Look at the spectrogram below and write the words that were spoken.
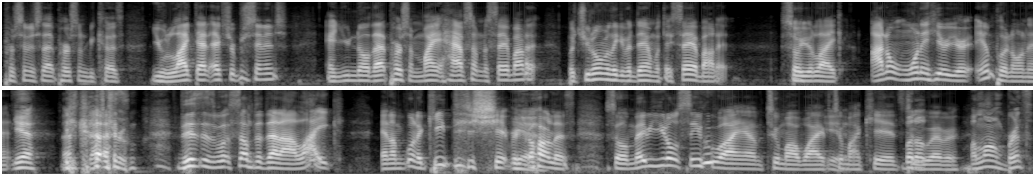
percentage to that person because you like that extra percentage and you know that person might have something to say about it, but you don't really give a damn what they say about it. So you're like, I don't want to hear your input on it. Yeah, that's, that's true. This is what something that I like. And I'm going to keep this shit Yeah. regardless. So maybe you don't see who I am to my wife, Yeah. to my kids, But to uh, whoever. along Brent's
